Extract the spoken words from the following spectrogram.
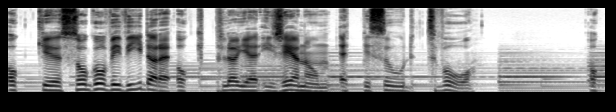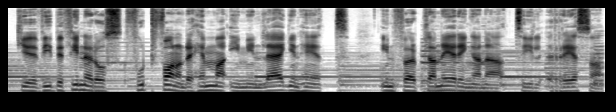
Och eh, så går vi vidare och plöjer igenom episod två. Och eh, vi befinner oss fortfarande hemma i min lägenhet inför planeringarna till resan.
